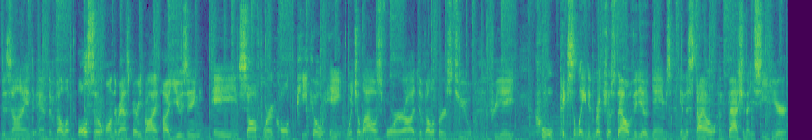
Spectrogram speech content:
designed and developed also on the Raspberry Pi uh, using a software called Pico 8, which allows for uh, developers to create cool pixelated retro style video games in the style and fashion that you see here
